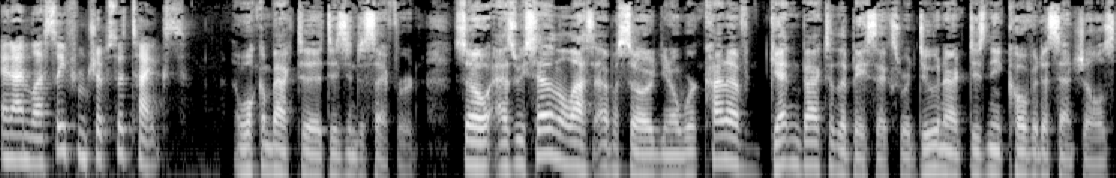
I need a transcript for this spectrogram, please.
And I'm Leslie from Trips with Tykes and welcome back to Disney Deciphered. So, as we said in the last episode, you know, we're kind of getting back to the basics. We're doing our Disney COVID essentials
